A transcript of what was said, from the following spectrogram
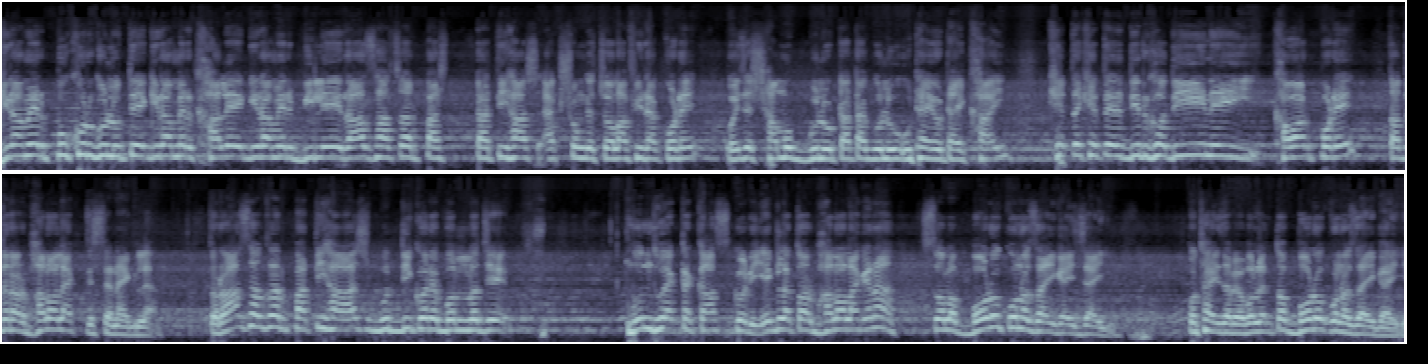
গ্রামের পুকুরগুলোতে, গ্রামের খালে, গ্রামের বিলে রাজহাঁস আর পাতিহাঁস একসঙ্গে চলাফেরা করে। ওই যে শামুকগুলো, টাটাগুলো উঠায় উঠায় খায়। খেতে খেতে দীর্ঘদিন এই খাওয়ার পরে তাদের আর ভালো লাগতেছে না এগুলা। তো রাজহাঁস আর পাতিহাঁস বুদ্ধি করে বলল যে, বন্ধু, একটা কাজ করি। এগুলা তো আর ভালো লাগে না। চলো, বড় কোনো জায়গায় যাই। কোথায় যাবে বলেন তো? বড় কোনো জায়গায়।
